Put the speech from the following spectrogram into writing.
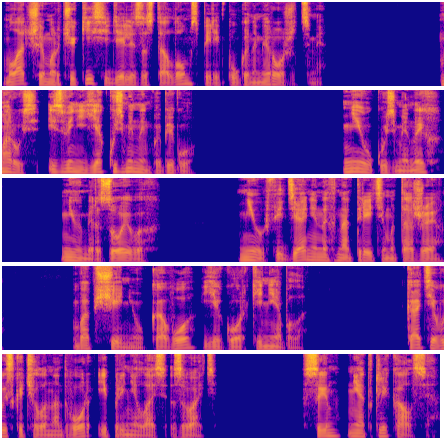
Младшие Марчуки сидели за столом с перепуганными рожицами. «Марусь, извини, я к Кузьминым побегу». Ни у Кузьминых, ни у Мирзоевых, ни у Федяниных на третьем этаже, вообще ни у кого Егорки не было. Катя выскочила на двор и принялась звать. Сын не откликался.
